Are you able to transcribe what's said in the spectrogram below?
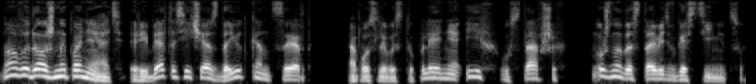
Но вы должны понять, ребята сейчас дают концерт, а после выступления их, уставших, нужно доставить в гостиницу.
